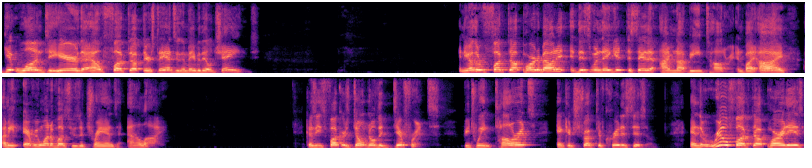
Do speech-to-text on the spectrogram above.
get one to hear that how fucked up their stance is and maybe they'll change. And the other fucked up part about it, this is when they get to say that I'm not being tolerant. And by I, I mean every one of us who's a trans ally. Because these fuckers don't know the difference between tolerance and constructive criticism. And the real fucked up part is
